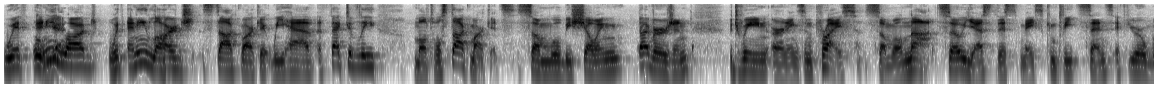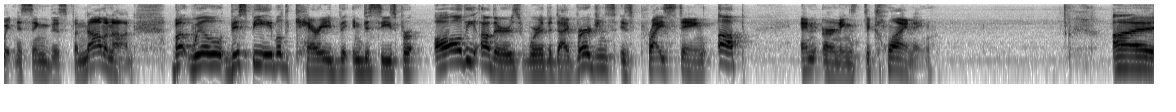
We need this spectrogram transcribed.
with Ooh, any yeah. large with any large stock market, we have effectively multiple stock markets. Some will be showing diversion between earnings and price, some will not. So, yes, this makes complete sense if you are witnessing this phenomenon. But will this be able to carry the indices for all the others where the divergence is price staying up and earnings declining? Uh,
